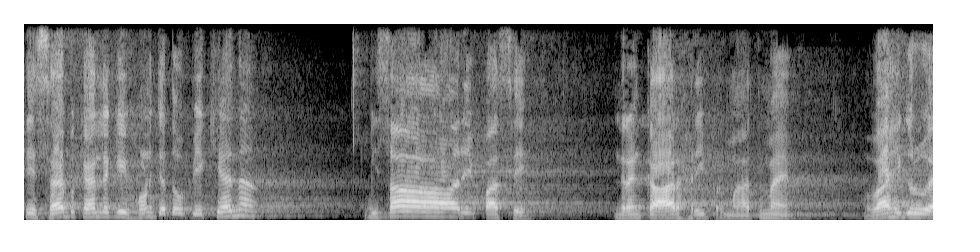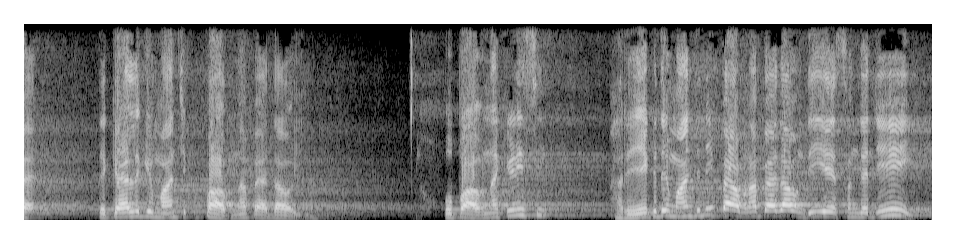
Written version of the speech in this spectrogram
ਤੇ ਸਹਿਬ ਕਹਿਣ ਲੱਗੇ, ਹੁਣ ਜਦੋਂ ਵੇਖਿਆ ਨਾ ਵੀ ਸਾਰੇ ਪਾਸੇ ਨਿਰੰਕਾਰ ਹਰੀ ਪ੍ਰਮਾਤਮਾ ਹੈ, ਵਾਹਿਗੁਰੂ ਹੈ, ਤੇ ਕਹਿਣ ਲੱਗੇ ਮਨ ਚ ਇੱਕ ਭਾਵਨਾ ਪੈਦਾ ਹੋਈ ਉਹ ਭਾਵਨਾ ਕਿਹੜੀ ਸੀ? ਹਰੇਕ ਦੇ ਮਨ 'ਚ ਨਹੀਂ ਭਾਵਨਾ ਪੈਦਾ ਹੁੰਦੀ ਏ ਸੰਗਤ ਜੀ।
